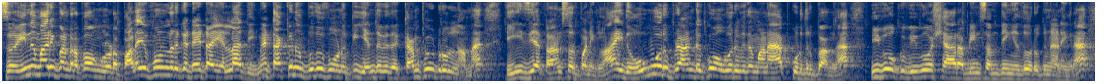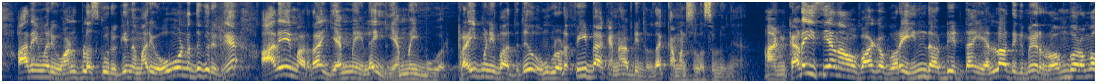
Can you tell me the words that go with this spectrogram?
ஸோ இந்த மாதிரி பண்ணுறப்ப உங்களோட பழைய ஃபோனில் இருக்க டேட்டா எல்லாத்தையுமே டக்குன்னு புது ஃபோனுக்கு எந்தவித கம்ப்யூட்டரும் இல்லாமல் ஈஸியாக ட்ரான்ஸ்ஃபர் பண்ணிக்கலாம். இது ஒவ்வொரு பிராண்டுக்கும் ஒவ்வொரு விதமான ஆப் கொடுத்துருப்பாங்க. விவோக்கு விவோ ஷேர் அப்படின்னு சம்திங் எதுவும் இருக்குன்னு நினைக்கிறேன். அதே மாதிரி ஒன் ப்ளஸ்க்கு இருக்குது இந்த மாதிரி ஒவ்வொன்றுத்துக்கும் இருக்குது அதே மாதிரி தான் எம்ஐயில் எம்ஐ மூவர் ட்ரை பண்ணி பார்த்துட்டு உங்களோட ஃபீட்பேக் என்ன அப்படின்றத கமெண்ட்ஸில் சொல்லுங்கள் அண்ட் கடைசியாக நம்ம பார்க்க போகிற இந்த அப்டேட் தான் எல்லாத்துக்குமே ரொம்ப ரொம்ப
